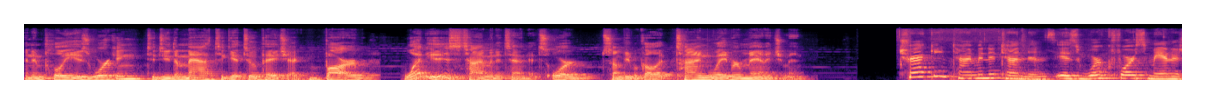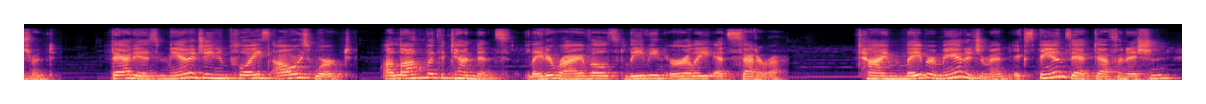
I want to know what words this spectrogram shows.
an employee is working to do the math to get to a paycheck. Barb, what is time and attendance, or some people call it time labor management? Tracking time and attendance is workforce management. That is, managing employees' hours worked along with attendance, late arrivals, leaving early, etc. Time labor management expands that definition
